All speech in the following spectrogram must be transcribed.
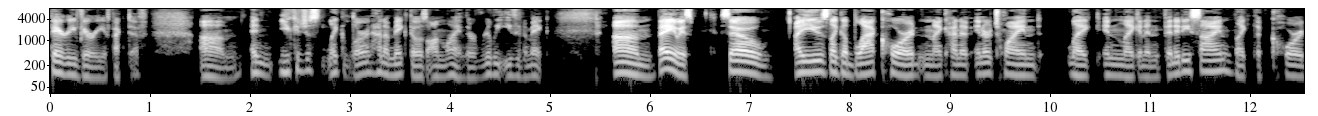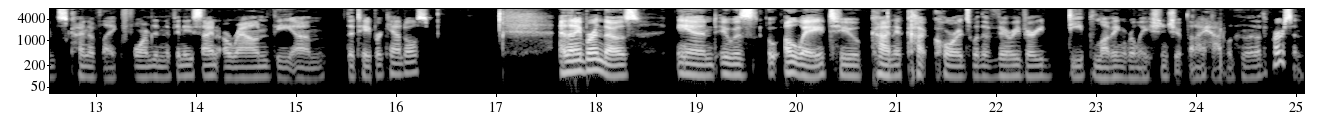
very very effective. Um, and you could just like learn how to make those online. They're really easy to make. Um, but anyways, so I used like a black cord and I kind of intertwined like in like an infinity sign, like the cords kind of like formed an infinity sign around the um the taper candles. And then I burned those and it was a way to kind of cut cords with a very very deep loving relationship that I had with another person.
